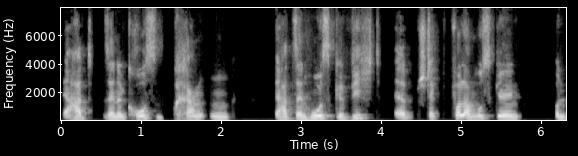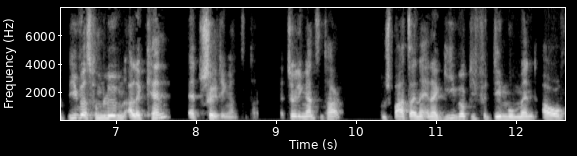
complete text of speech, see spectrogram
er hat seine großen Pranken, er hat sein hohes Gewicht, er steckt voller Muskeln und wie wir es vom Löwen alle kennen, er chillt den ganzen Tag. Er chillt den ganzen Tag und spart seine Energie wirklich für den Moment auf,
